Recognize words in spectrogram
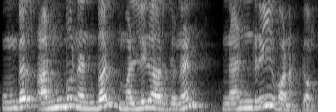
உங்கள் அன்பு நண்பன் மல்லிகார்ஜுனன். நன்றி வணக்கம்.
